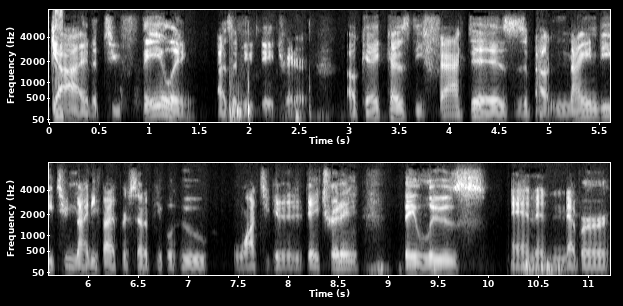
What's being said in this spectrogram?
guide to failing as a new day trader. Okay, because the fact is, is about 90 to 95% of people who want to get into day trading, they lose and never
